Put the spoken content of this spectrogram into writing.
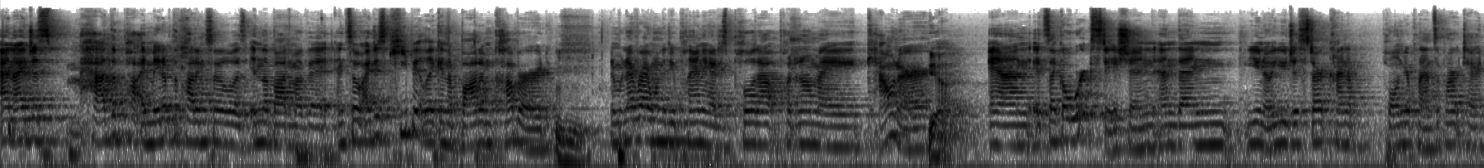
and I just had the pot. I made up the potting soil was in the bottom of it, and so I just keep it like in a bottom cupboard. Mm-hmm. And whenever I want to do planting, I just pull it out, put it on my counter. Yeah. And it's like a workstation, and then you know you just start kind of pulling your plants apart. Tearing.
